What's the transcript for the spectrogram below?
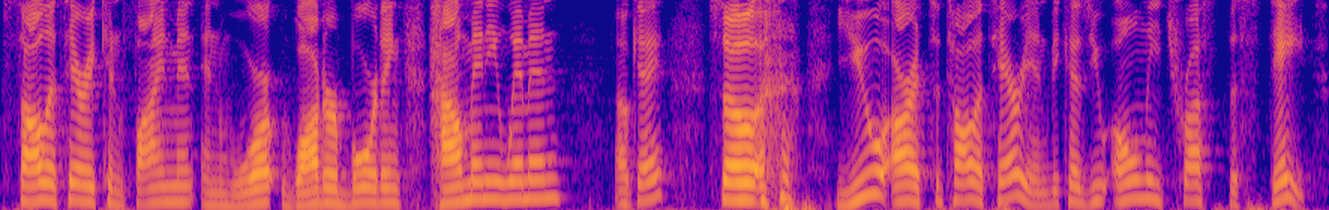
solitary confinement and war- waterboarding how many women? Okay? So you are a totalitarian because you only trust the state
